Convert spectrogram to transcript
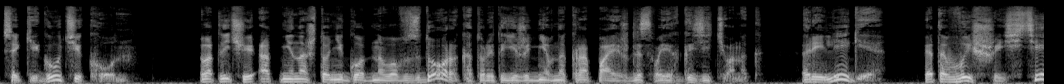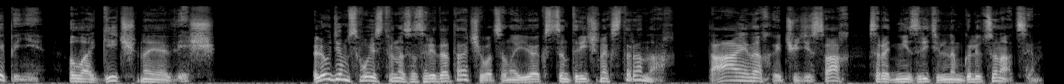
Секигути-кун, в отличие от ни на что негодного вздора, который ты ежедневно кропаешь для своих газетенок, религия — это в высшей степени логичная вещь. Людям свойственно сосредотачиваться на ее эксцентричных сторонах, тайнах и чудесах сродни зрительным галлюцинациям,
